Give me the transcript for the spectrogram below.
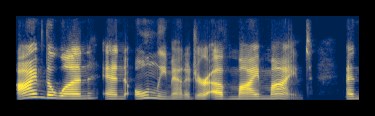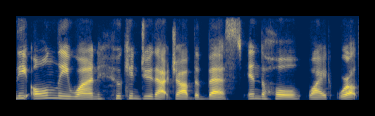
I'm the one and only manager of my mind and the only one who can do that job the best in the whole wide world.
